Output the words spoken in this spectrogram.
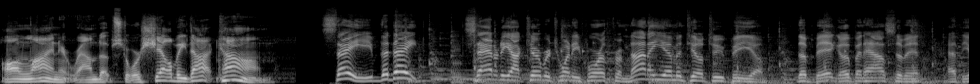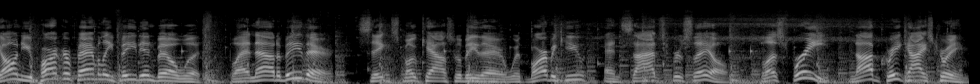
online at roundupstoreshelby.com. Save the date. Saturday, October 24th from 9 a.m. until 2 p.m. The big open house event at the all new Parker Family Feed in Belwood. Plan now to be there. Sig Smokehouse will be there with barbecue and sides for sale, plus free Knob Creek ice cream.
